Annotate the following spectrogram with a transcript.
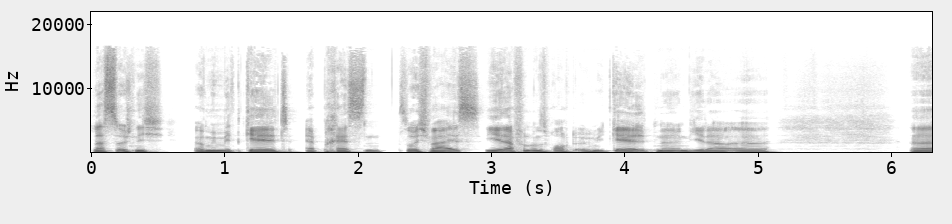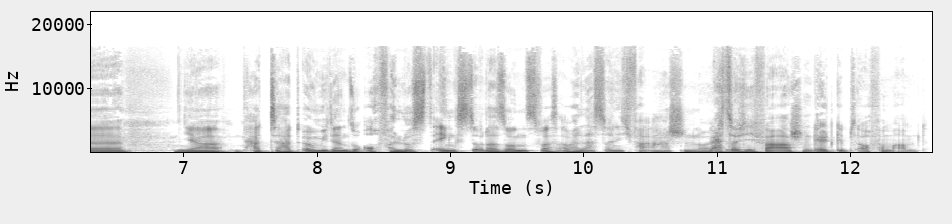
Lasst euch nicht irgendwie mit Geld erpressen. So, ich weiß, jeder von uns braucht irgendwie Geld, ne? Und jeder, äh, äh, ja, hat, hat irgendwie dann so auch Verlustängste oder sonst was, aber lasst euch nicht verarschen, Leute. Lasst euch nicht verarschen. Geld gibt's auch vom Amt.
